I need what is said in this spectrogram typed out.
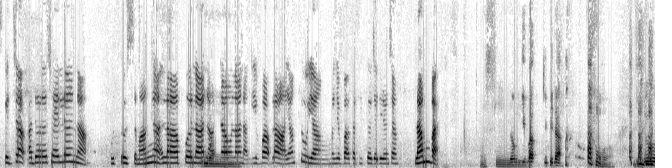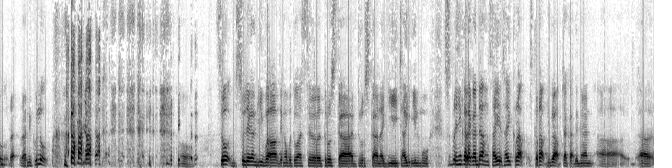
sekejap ada challenge nak putus semangat lah apalah nak Hmm. down lah nak give up lah. Yang tu yang menyebabkan kita jadi macam lambat. Mesti. Don't give up, keep it up. Oh, itu Ra- Rani Kuluk. oh. So so jangan give up, jangan putus asa, teruskan, teruskan lagi cari ilmu. Sebenarnya kadang-kadang saya saya kerap kerap juga bercakap dengan uh, uh,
